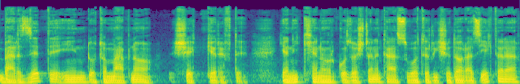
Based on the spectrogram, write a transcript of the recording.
بر ضد این دو تا مبنا شکل گرفته. یعنی کنار گذاشتن تعصبات ریشه دار از یک طرف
